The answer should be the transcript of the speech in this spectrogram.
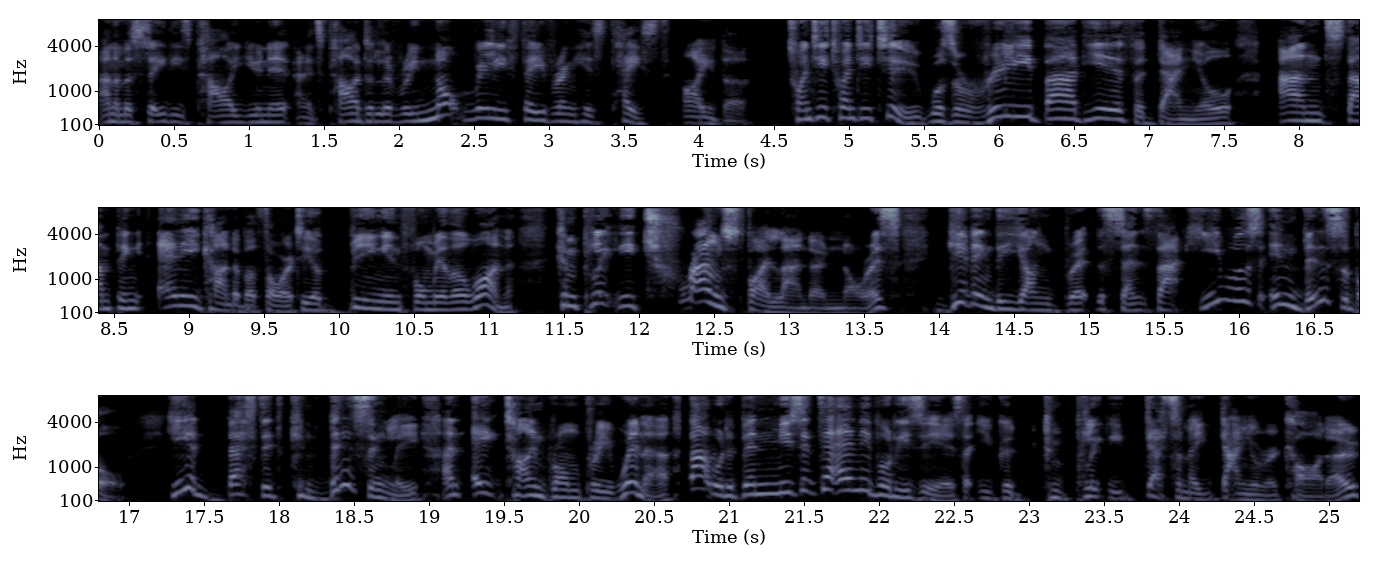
and a Mercedes power unit and its power delivery not really favoring his taste either. 2022 was a really bad year for Daniel and stamping any kind of authority of being in Formula One, completely trounced by Lando Norris, giving the young Brit the sense that he was invincible. He had bested convincingly an eight-time Grand Prix winner. That would have been music to anybody's ears that you could completely decimate Daniel Ricciardo,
